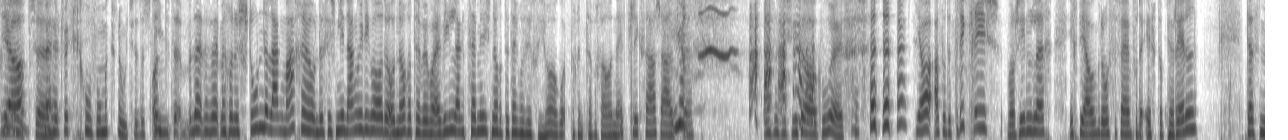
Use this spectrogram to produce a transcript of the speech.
Ja, rumknutschen. man hört wirklich auf, rumknutschen, das stimmt. Und das das hat man können stundenlang machen und es ist nie langweilig geworden. Und nachher, wenn man eine Weile lang zusammen ist, nachher dann denkt man sich so, ja gut, man könnte jetzt einfach auch Netflix anschalten. Also es ist wie so gut. Ja, also der Trick ist wahrscheinlich, ich bin auch ein grosser Fan von der Esther Perel, dass man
